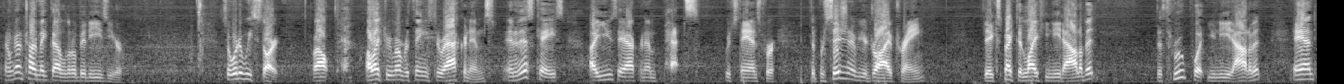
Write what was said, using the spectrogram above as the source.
And I'm going to try to make that a little bit easier. So where do we start? Well, I like to remember things through acronyms. And in this case, I use the acronym PETS, which stands for the precision of your drivetrain, the expected life you need out of it, the throughput you need out of it, and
